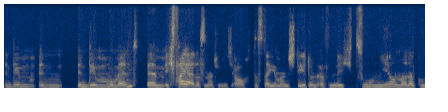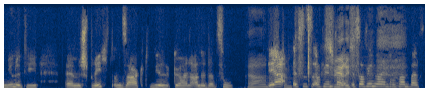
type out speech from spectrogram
in dem, in, in dem Moment, ähm, ich feiere das natürlich auch, dass da jemand steht und öffentlich zu mir und meiner Community ähm, spricht und sagt, wir gehören alle dazu. Ja, ja es ist auf jeden Fall, ist auf jeden Fall interessant, weil es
